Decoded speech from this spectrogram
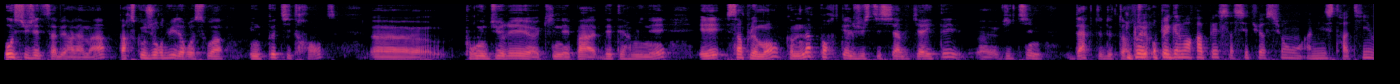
au sujet de Saber Lamar, parce qu'aujourd'hui il reçoit une petite rente euh, pour une durée euh, qui n'est pas déterminée, et simplement, comme n'importe quel justiciable qui a été euh, victime d'actes de torture. On peut, également rappeler sa situation administrative.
